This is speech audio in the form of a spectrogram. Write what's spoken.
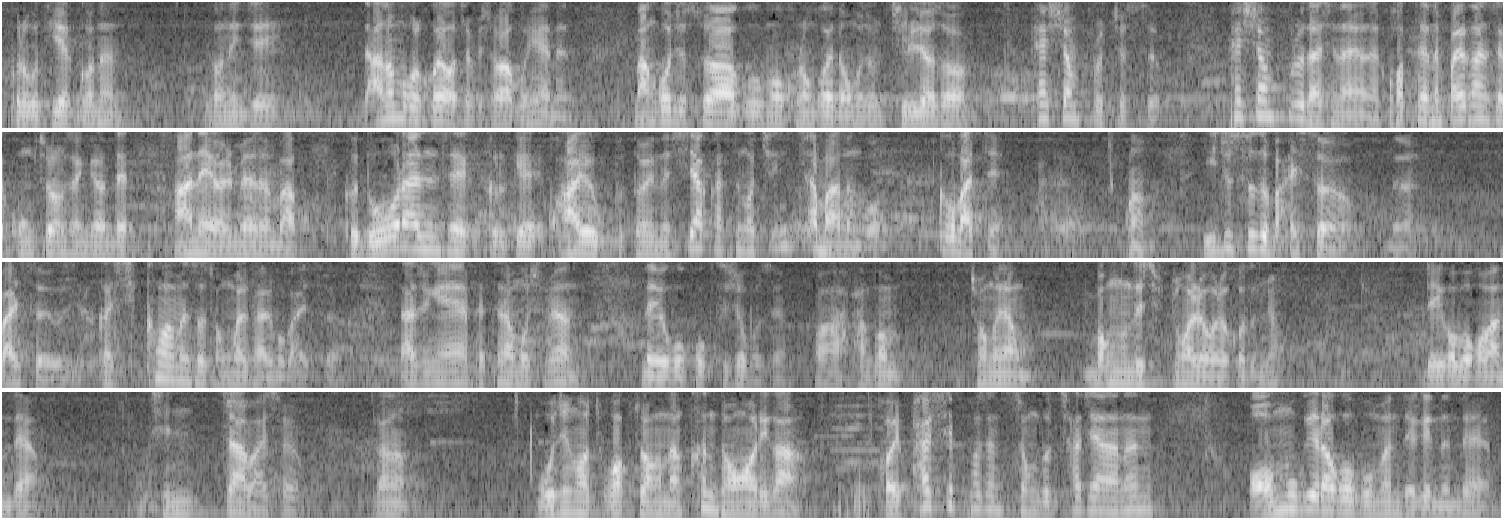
그리고 뒤에 거는 이거는 이제 나눠 먹을 거예요. 어차피 저하고 희애는 망고 주스하고 뭐 그런 거에 너무 좀 질려서 패션 프루트 주스. 패션 프루트 아시나요? 네, 겉에는 빨간색 공처럼 생겼는데 안에 열면은 막 그 노란색 그렇게 과육 붙어 있는 씨앗 같은 거 진짜 많은 거. 그거 맞지? 맞아요. 어, 이 주스도 맛있어요. 네. 맛있어요. 약간 시큼하면서 정말 달고 맛있어요. 나중에 베트남 오시면 네 이거 꼭 드셔 보세요. 와 방금 저 그냥 먹는 데 집중하려고 그랬거든요. 근데 이거 먹어 봤는데 진짜 맛있어요. 그러니까 오징어 조각조각 난 큰 덩어리가 거의 80% 정도 차지하는 어묵이라고 보면 되겠는데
